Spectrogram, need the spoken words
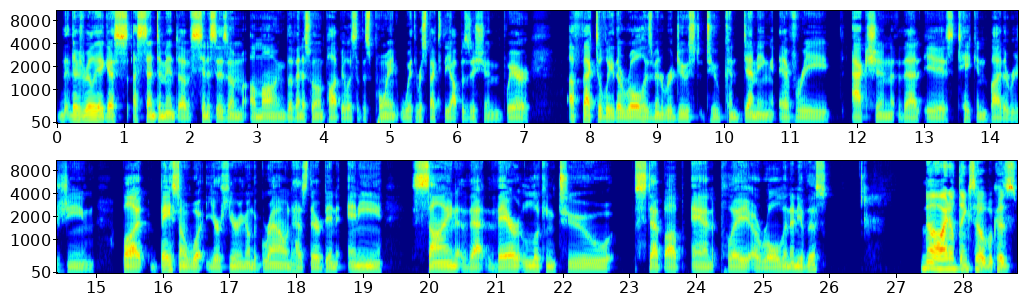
there's really, I guess, a sentiment of cynicism among the Venezuelan populace at this point with respect to the opposition, where effectively their role has been reduced to condemning every action that is taken by the regime. But based on what you're hearing on the ground, has there been any sign that they're looking to step up and play a role in any of this? No, I don't think so because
